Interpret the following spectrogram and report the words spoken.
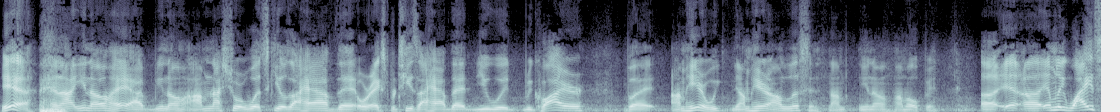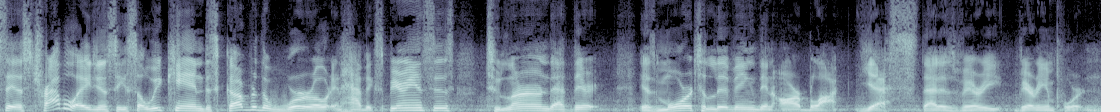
yeah, and I, you know, hey, I, you know, I'm not sure what skills I have that or expertise I have that you would require, but I'm here. We, I'm here. I'll listen. I'm, you know, I'm open. Uh, uh, Emily White says travel agency, so we can discover the world and have experiences to learn that there is more to living than our block. Yes, that is very, very important.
